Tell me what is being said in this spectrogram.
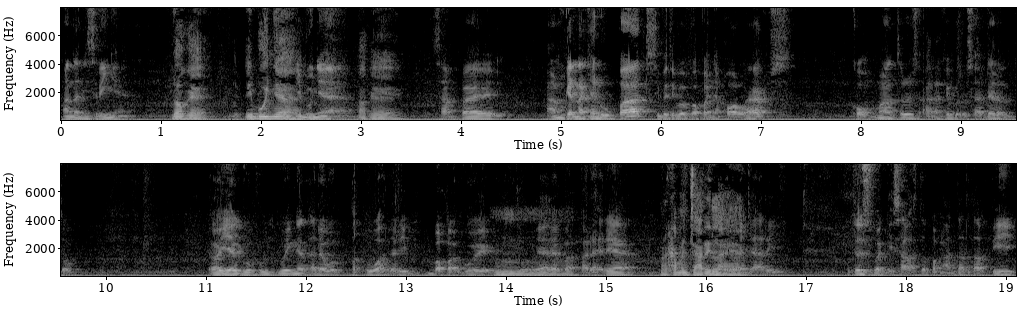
mantan istrinya, oke ibunya? Ibunya. Oke. Sampai ah, mungkin anaknya lupa terus tiba-tiba bapaknya kolaps koma terus anaknya baru sadar untuk oh iya gue gue ingat ada petuah dari bapak gue gitu. Hmm. ya ada pada akhirnya mereka mencari lah ya. mereka cari itu sebagai salah satu pengantar tapi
